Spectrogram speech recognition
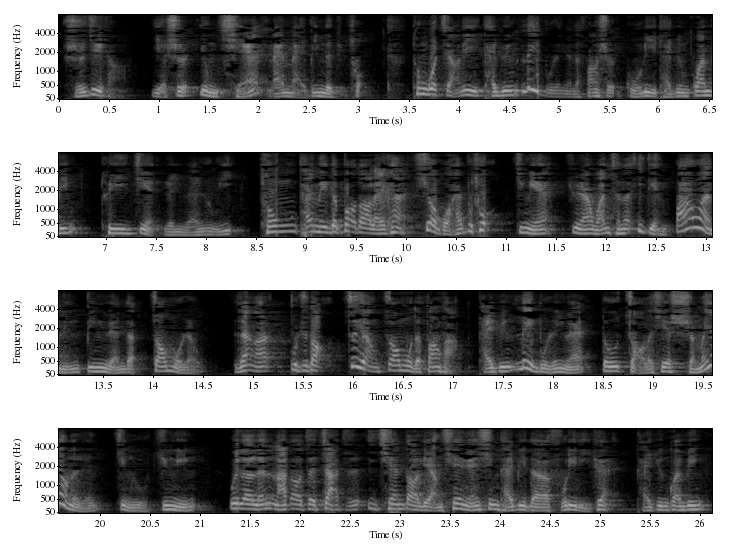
实际上也是用钱来买兵的举措。通过奖励台军内部人员的方式，鼓励台军官兵推荐人员入役。从台媒的报道来看，效果还不错。今年居然完成了一点八万名兵员的招募任务。然而，不知道这样招募的方法，台军内部人员都找了些什么样的人进入军营？为了能拿到这价值一千到两千元新台币的福利礼券，台军官兵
